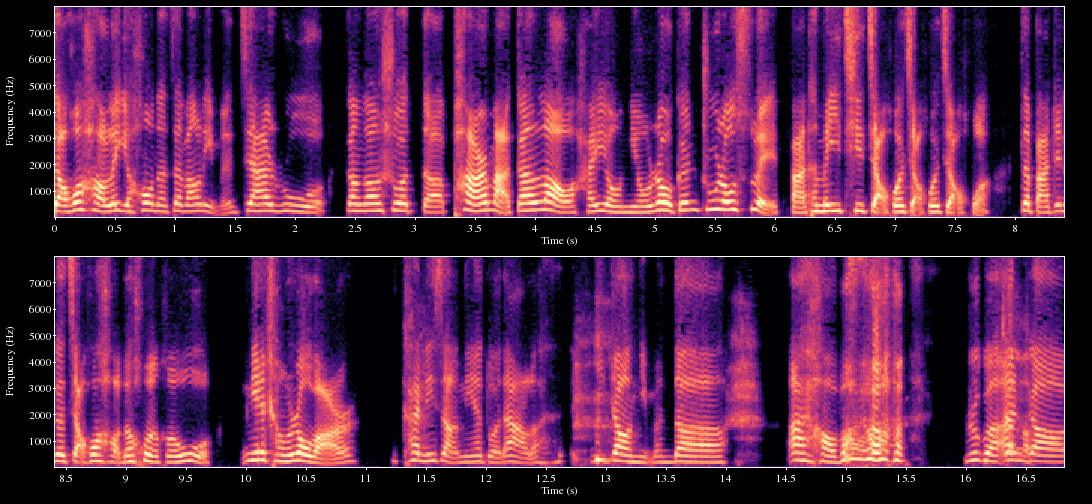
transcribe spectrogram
搅和好了以后呢，再往里面加入刚刚说的帕尔玛干酪，还有牛肉跟猪肉碎，把它们一起搅和、搅和、搅和。再把这个搅和好的混合物捏成肉丸儿，看你想捏多大了，依照你们的。爱，好吧，如果按照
